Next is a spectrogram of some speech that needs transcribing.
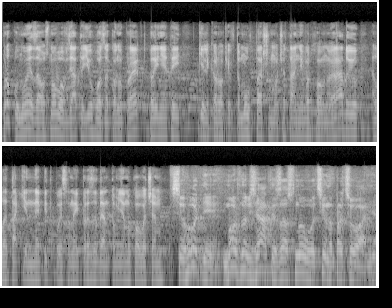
Пропонує за основу взяти його законопроект, прийнятий кілька років тому в першому читанні Верховною Радою, але так і не підписаний президентом Януковичем. Сьогодні можна взяти за основу ці напрацювання.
